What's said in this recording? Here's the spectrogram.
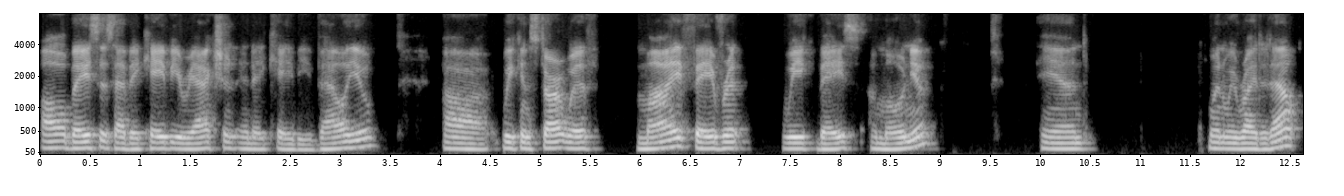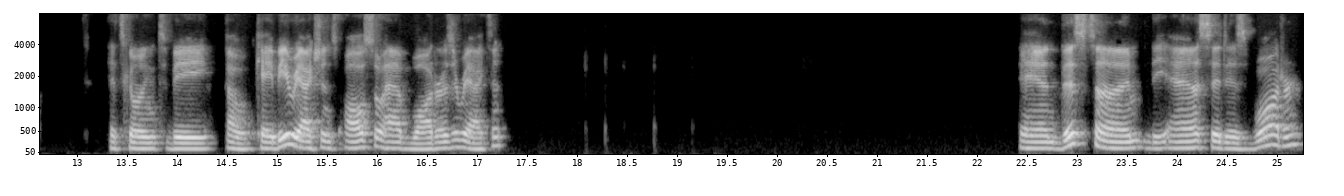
All bases have a Kb reaction and a Kb value. Uh, we can start with my favorite weak base, ammonia. And when we write it out, it's going to be, oh, Kb reactions also have water as a reactant. And this time the acid is water.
